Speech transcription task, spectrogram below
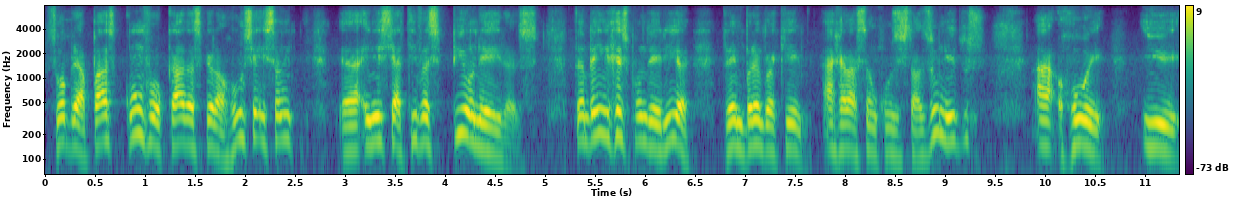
sobre a paz convocadas pela Rússia e são é, iniciativas pioneiras. Também responderia, lembrando aqui a relação com os Estados Unidos, a Rui e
